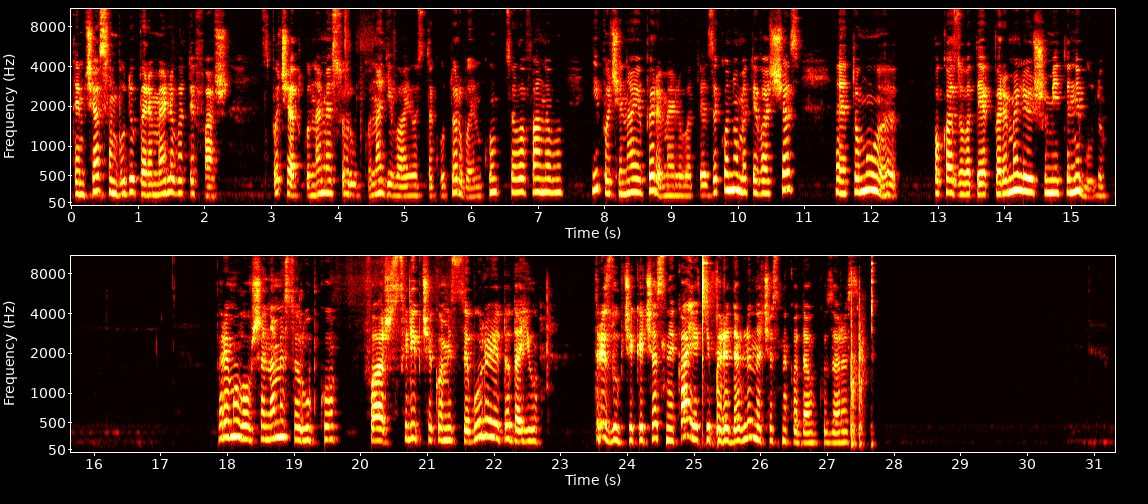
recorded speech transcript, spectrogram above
тим часом буду перемелювати фарш. Спочатку на м'ясорубку надіваю ось таку торбинку целофанову і починаю перемелювати. Зекономити ваш час, е, тому е, показувати, як перемелюю, шуміти не буду. Перемоловши на м'ясорубку фарш з хлібчиком і з цибулею, додаю три зубчики чесника, які передавлю на чесникодавку зараз.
